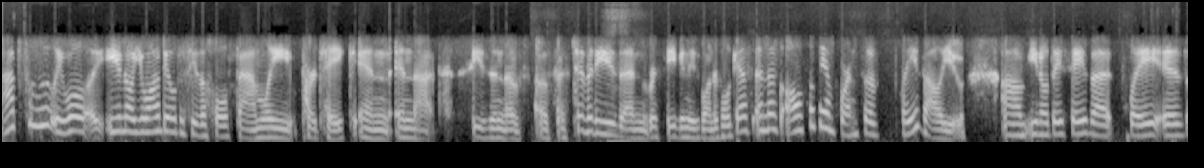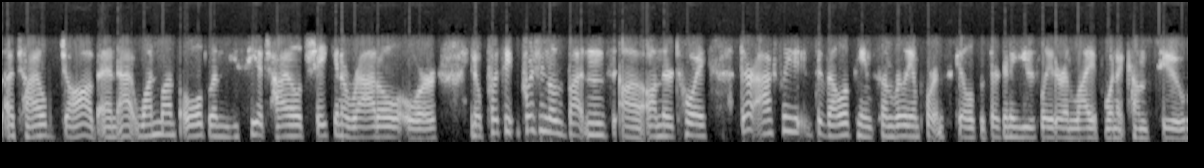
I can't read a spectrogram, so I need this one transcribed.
Absolutely. Well, you know, you want to be able to see the whole family partake in in that season of, of festivities and receiving these wonderful gifts. And there's also the importance of play value. Um, you know, they say that play is a child's job, and at one month old, when you see a child shaking a rattle or you know pushing pushing those buttons uh, on their toy, they're actually developing some really important skills that they're going to use later in life when it comes to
